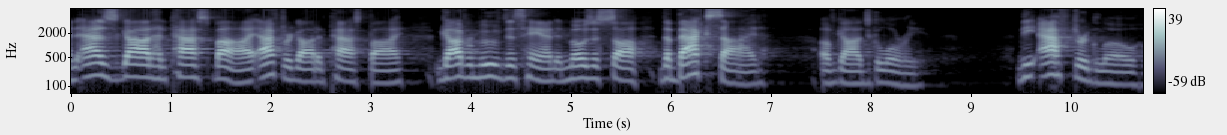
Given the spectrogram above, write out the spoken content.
And as God had passed by, after God had passed by, God removed his hand, and Moses saw the backside of God's glory, the afterglow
